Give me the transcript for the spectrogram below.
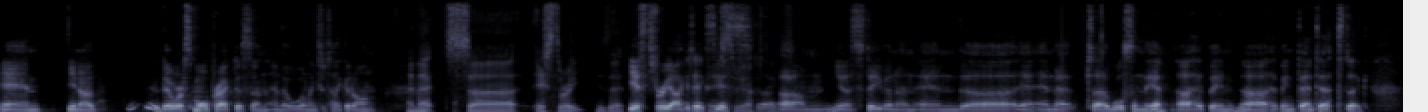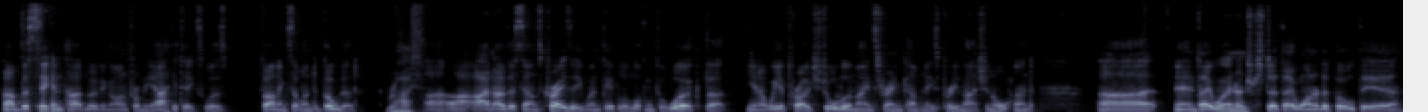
and you know they were a small practice and, and they were willing to take it on. And that's uh, S3, is that? Yes, three architects. S3 yes, architects. Um, you know Stephen and and uh, and Matt uh, Wilson there uh, have been uh, have been fantastic. Um, the second part, moving on from the architects, was finding someone to build it. Right. Uh, I know this sounds crazy when people are looking for work, but you know we approached all of the mainstream companies pretty much in Auckland, and they weren't interested. They wanted to build their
